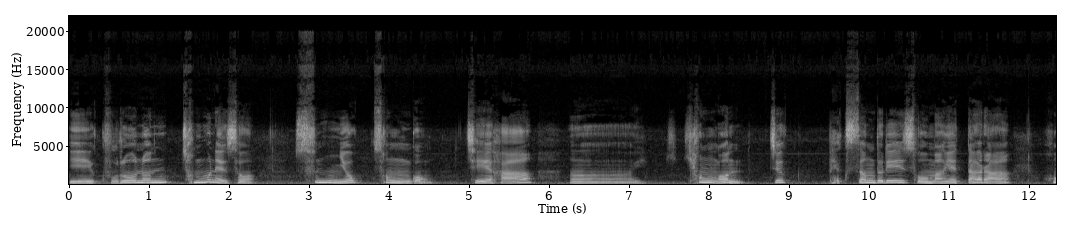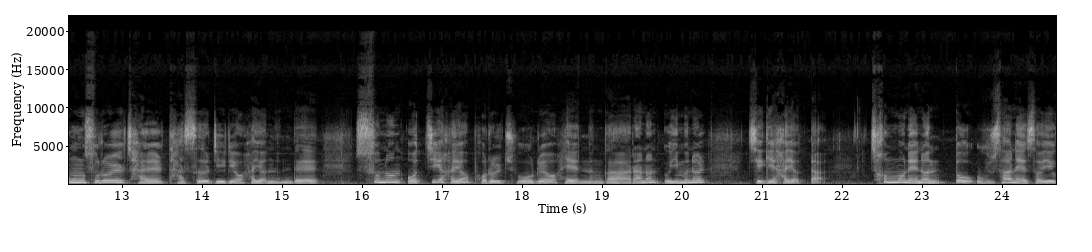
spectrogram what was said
이 구론은 천문에서 순욕 성공 제하 어, 형언 즉 백성들의 소망에 따라 홍수를 잘 다스리려 하였는데 수는 어찌하여 벌을 주려 하였는가라는 의문을 제기하였다. 천문에는 또 우산에서의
